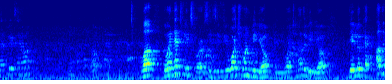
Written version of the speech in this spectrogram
Netflix, anyone? No? Well, the way Netflix works is if you watch one video and you watch another video, they look at other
